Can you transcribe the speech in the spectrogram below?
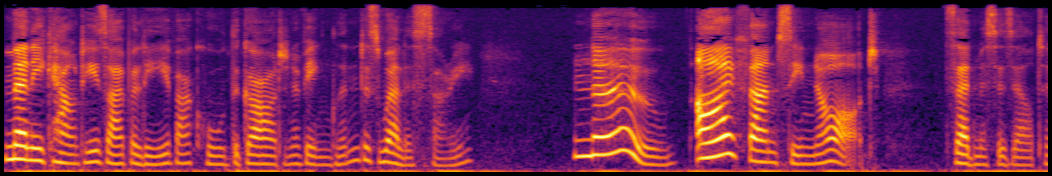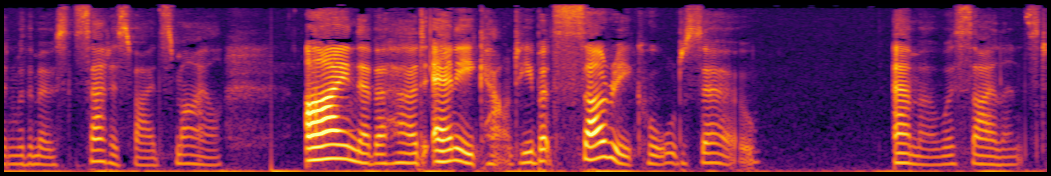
Many counties, I believe, are called the garden of England as well as Surrey." "No, I fancy not," said Mrs. Elton with a most satisfied smile. "I never heard any county but Surrey called so." Emma was silenced.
